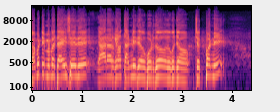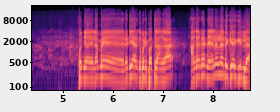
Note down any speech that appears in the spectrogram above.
கமிட்டி மெம்பர் தயவு செய்து யார் யாருக்கெல்லாம் தண்ணி தேவைப்படுதோ அது கொஞ்சம் செக் பண்ணி கொஞ்சம் எல்லாமே ரெடியாக இருக்கப்படி பார்த்துக்காங்க. அங்கங்கே நிழல்ல நிற்கிறதுக்கு இல்லை.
